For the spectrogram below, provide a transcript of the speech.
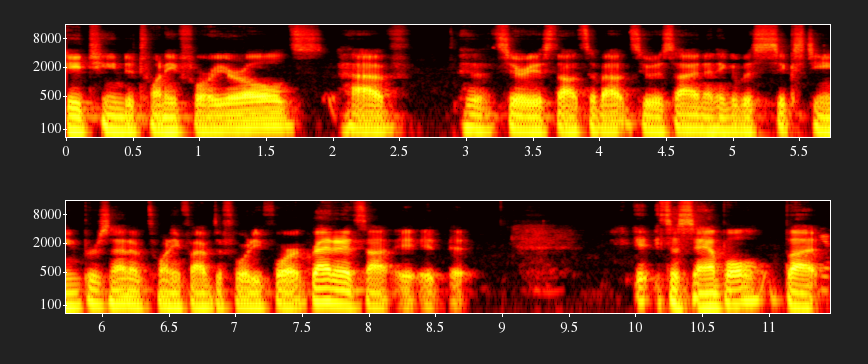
eighteen to twenty four year olds have, have serious thoughts about suicide. I think it was sixteen percent of twenty five to forty four. Granted, it's not it, it it's a sample, but yeah.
